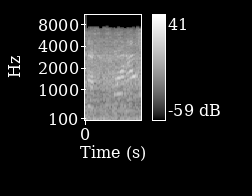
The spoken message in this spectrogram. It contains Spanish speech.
los usuarios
